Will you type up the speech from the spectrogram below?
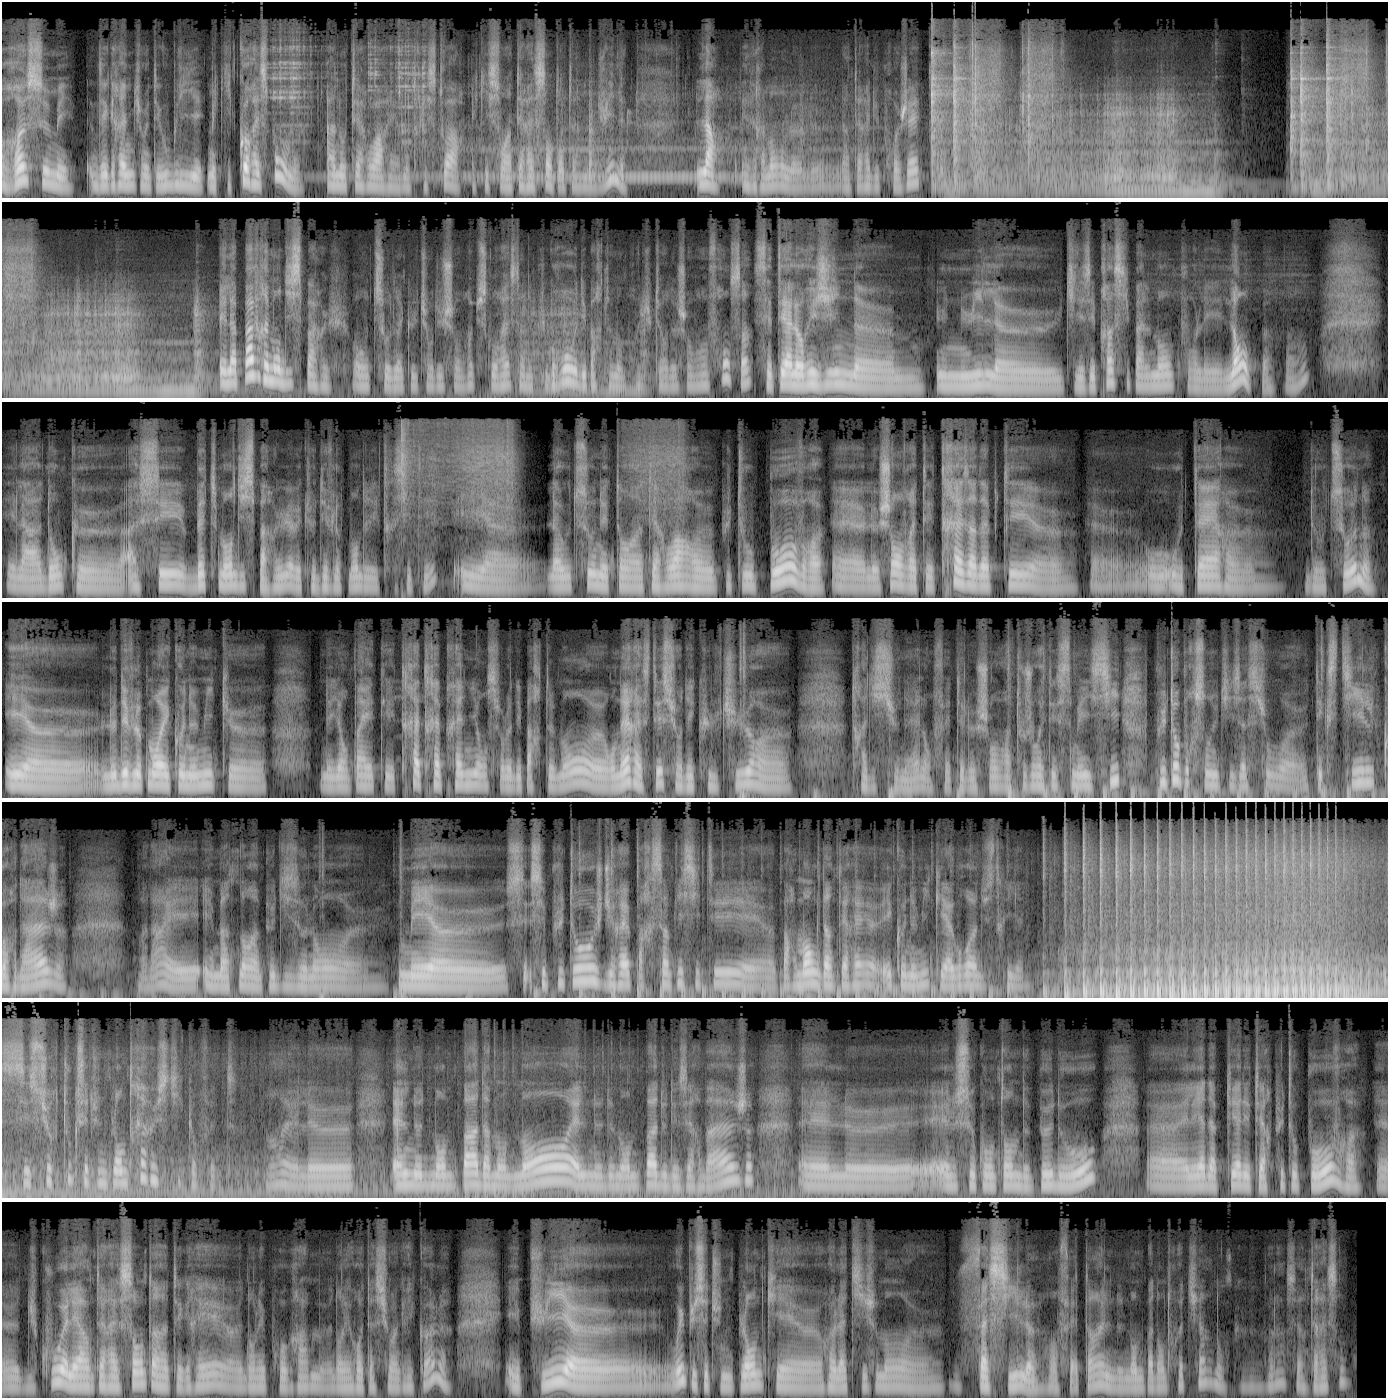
ressemer des graines qui ont été oubliées, mais qui correspondent à nos terroirs et à notre histoire, et qui sont intéressantes en termes d'huile, là est vraiment l'intérêt du projet. Elle n'a pas vraiment disparu en Haute-Saône, la culture du chanvre, hein, puisqu'on reste un des plus gros départements producteurs de chanvre en France. Hein. C'était à l'origine euh, une huile euh, utilisée principalement pour les lampes. Hein. Elle a donc euh, assez bêtement disparu avec le développement de l'électricité. Et la Haute-Saône étant un terroir plutôt pauvre, le chanvre était très adapté aux, aux, terres de Haute-Saône. Et le développement économique n'ayant pas été très très prégnant sur le département, euh, on est resté sur des cultures euh, traditionnelles en fait. Et le chanvre a toujours été semé ici, plutôt pour son utilisation euh, textile, cordage. Voilà, et, maintenant un peu d'isolant. mais c'est plutôt, je dirais, par simplicité et par manque d'intérêt économique et agro-industriel. C'est surtout que c'est une plante très rustique en fait. Hein, euh, elle, ne demande pas d'amendement, elle ne demande pas de désherbage, elle, euh, se contente de peu d'eau, euh, elle est adaptée à des terres plutôt pauvres. du coup, elle est intéressante à intégrer dans les programmes, dans les rotations agricoles. Et puis, oui, puis c'est une plante qui est relativement facile en fait. Hein, elle ne demande pas d'entretien, donc voilà, c'est intéressant.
